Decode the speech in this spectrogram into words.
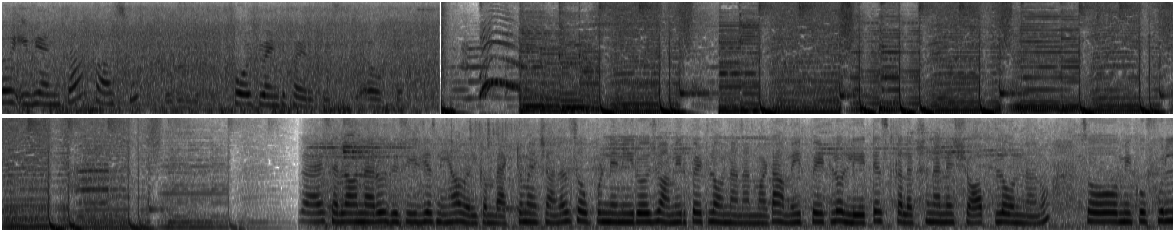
సో ఇవి ఎంత cost? Four twenty five rupees okay guys ఎలా ఉన్నారు? This is Sneha welcome back to my channel so ఇప్పుడు నేను ఈరోజు అమీర్పేట్లో ఉన్నాను అనమాట అమీర్పేట్లో లేటెస్ట్ కలెక్షన్ అనే షాప్లో ఉన్నాను. సో మీకు ఫుల్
